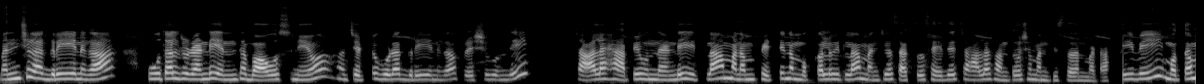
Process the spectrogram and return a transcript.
మంచిగా గ్రీన్గా పూతలు చూడండి ఎంత బాగుస్తున్నాయో. ఆ చెట్టు కూడా గ్రీన్గా ఫ్రెష్గా ఉంది చాలా హ్యాపీ ఉందండి. ఇట్లా మనం పెట్టిన మొక్కలు ఇట్లా మంచిగా సక్సెస్ అయితే చాలా సంతోషం అనిపిస్తుంది అనమాట ఇవి మొత్తం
